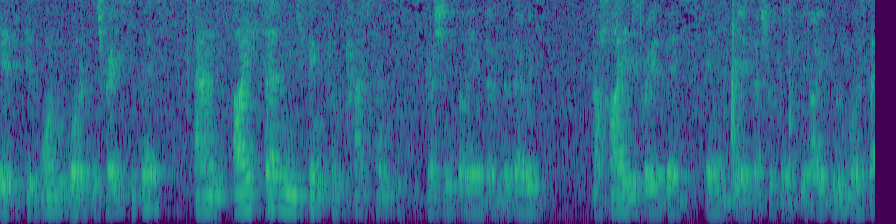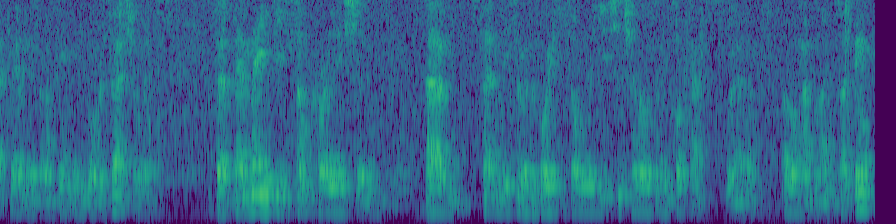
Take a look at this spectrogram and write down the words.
is is one one of the traits of this. And I certainly think from past census discussions on AVEN that there is a higher degree of this in the asexual community. I wouldn't want to speculate on this, and I think we need more research on this. But there may be some correlation. Um, certainly, some of the voices on the YouTube channels and the podcasts were along that line. So I think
